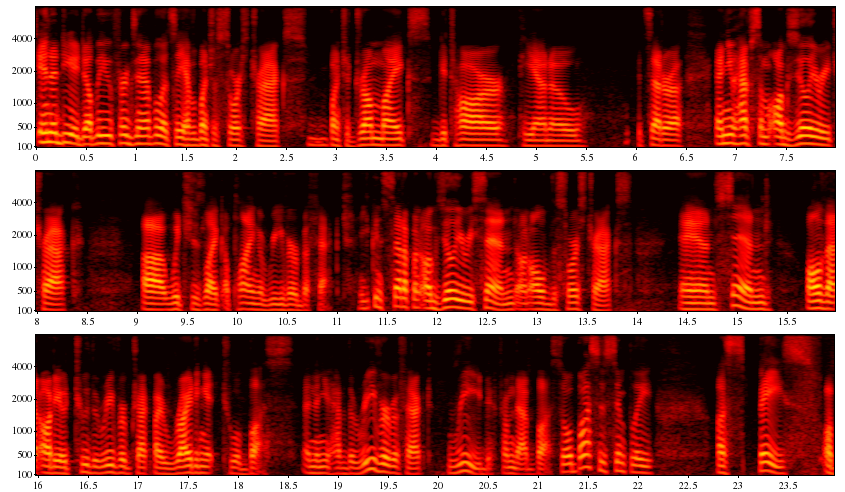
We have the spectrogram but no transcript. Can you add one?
in a DAW, for example, let's say you have a bunch of source tracks, a bunch of drum mics, guitar, piano, etc., and you have some auxiliary track, uh, which is like applying a reverb effect. You can set up an auxiliary send on all of the source tracks and send all of that audio to the reverb track by writing it to a bus. And then you have the reverb effect read from that bus. So a bus is simply a space, a,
